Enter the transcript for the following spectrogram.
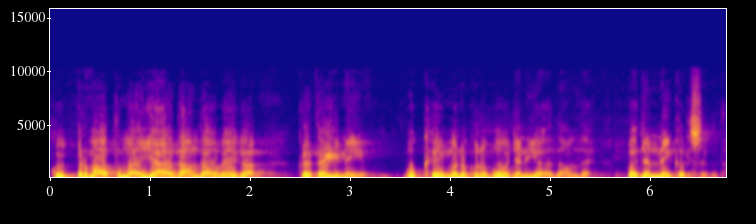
ਕੋਈ ਪਰਮਾਤਮਾ ਯਾਦ ਆਂਦਾ ਹੋਵੇਗਾ ਕਤਈ ਨਹੀਂ ਭੁੱਖੇ ਮਨੁੱਖ ਨੂੰ ਭੋਜਨ ਯਾਦ ਆਉਂਦਾ ਹੈ ਭਜਨ ਨਹੀਂ ਕਰ ਸਕਦਾ।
